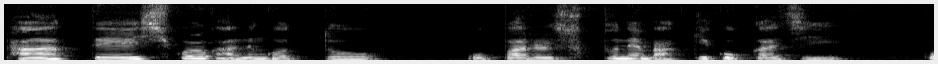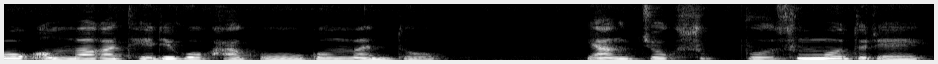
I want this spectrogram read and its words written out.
방학 때 시골 가는 것도 오빠를 숙분에 맡기고까지 꼭 엄마가 데리고 가고 오곤만도 양쪽 숙부 숙모들의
